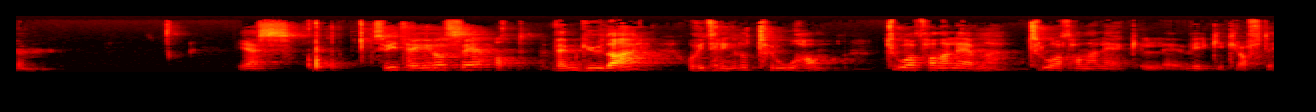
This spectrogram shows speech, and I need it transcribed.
Mm. Yes. Så vi trenger å se at, hvem Gud er, og vi trenger å tro ham. Tro at han er levende, tro at han er virkekraftig.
